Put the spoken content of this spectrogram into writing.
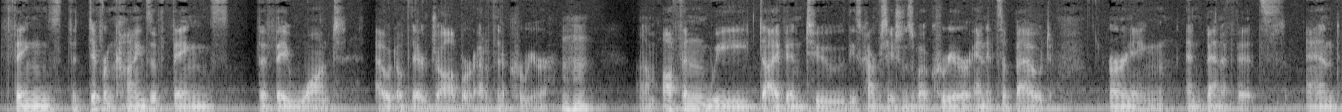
things, the different kinds of things that they want out of their job or out of their career. Mm-hmm. Um, often we dive into these conversations about career and it's about earning and benefits and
